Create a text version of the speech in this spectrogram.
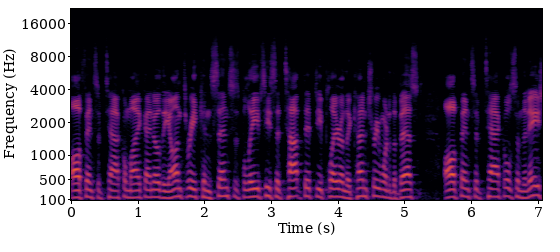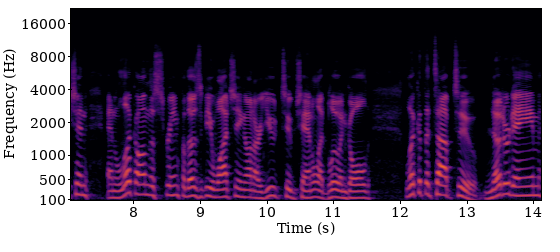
offensive tackle, Mike. I know the on three consensus believes he's a top 50 player in the country, one of the best offensive tackles in the nation. And look on the screen for those of you watching on our YouTube channel at Blue and Gold. Look at the top two Notre Dame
